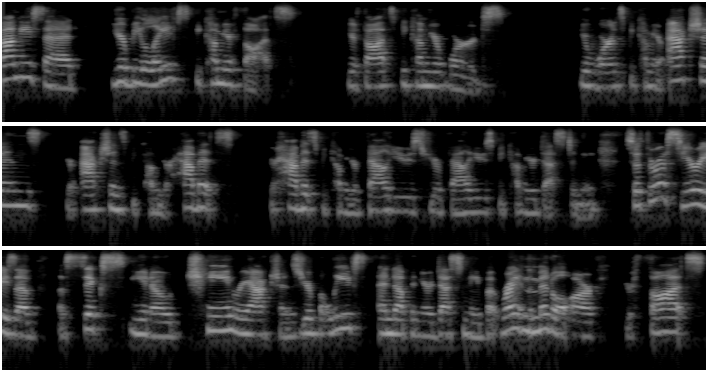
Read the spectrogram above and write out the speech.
Gandhi said, your beliefs become your thoughts. Your thoughts become your words. Your words become your actions. Your actions become your habits. Your habits become your values. Your values become your destiny. So through a series of, of six, you know, chain reactions, your beliefs end up in your destiny. But right in the middle are your thoughts,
